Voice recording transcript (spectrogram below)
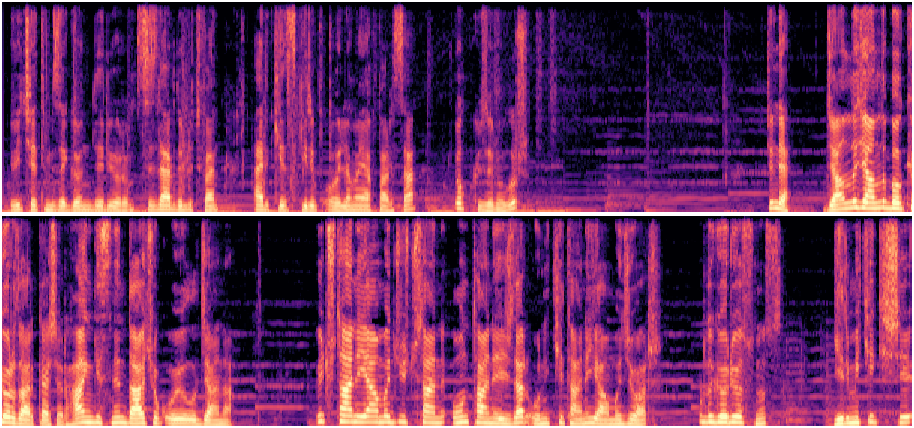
Twitch chatimize gönderiyorum. Sizler de lütfen herkes girip oylama yaparsa çok güzel olur. Şimdi canlı canlı bakıyoruz arkadaşlar. Hangisinin daha çok oy alacağına. 3 tane yağmacı, 3 tane 10 tane ejder, 12 tane yağmacı var. Burada görüyorsunuz. 22 kişi,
